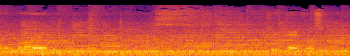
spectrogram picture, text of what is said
overboard. Three tablespoons.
